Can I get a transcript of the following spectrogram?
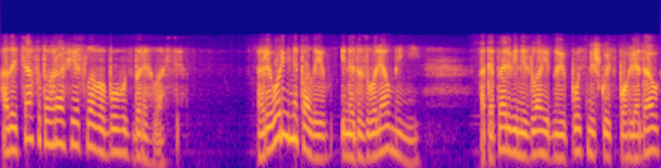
Але ця фотографія, слава Богу, збереглася. Григорій не палив і не дозволяв мені. А тепер він із лагідною посмішкою споглядав,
